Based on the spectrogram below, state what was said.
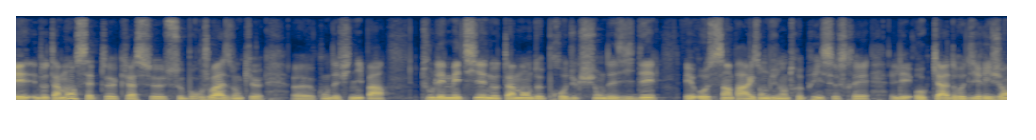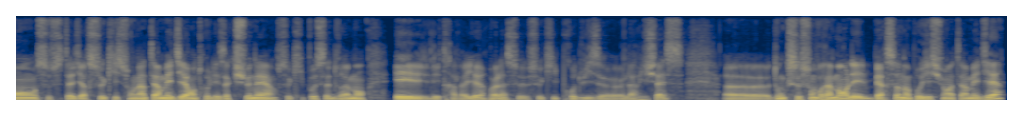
Et notamment cette classe sous-bourgeoise, donc qu'on définit par tous les métiers, notamment de production des idées, et au sein, par exemple, d'une entreprise, ce seraient les hauts cadres dirigeants, c'est-à-dire ceux qui sont l'intermédiaire entre les actionnaires, ceux qui possèdent vraiment, et les travailleurs, voilà, ceux, qui produisent euh, la richesse. Euh, donc, ce sont vraiment les personnes en position intermédiaire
